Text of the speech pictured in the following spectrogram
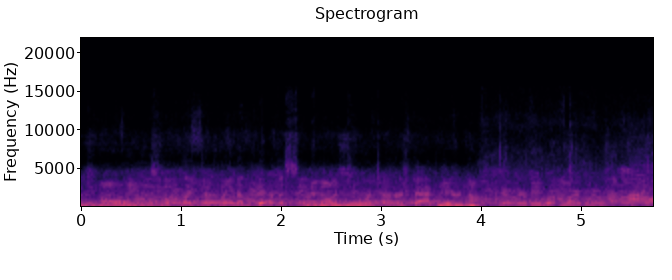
Eagles look like they're playing a bit of a safe on two returners back there. Not yeah, they're big, what, 5 and out.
